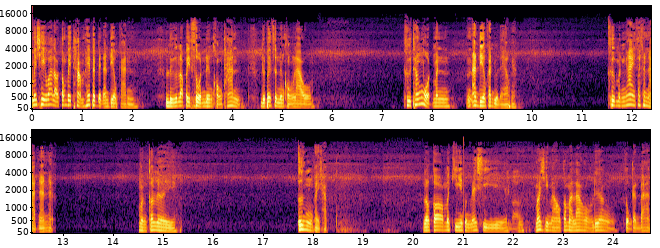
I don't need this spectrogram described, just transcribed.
ไม่ใช่ว่าเราต้องไปทำให้ไปเป็นอันเดียวกัน หรือเราไปส่วนหนึ่งของท่าน หรือเป็นส่วนหนึ่งของเรา คือทั้งหมดมันอันเดียวกันอยู่แล้วไงคือมันง่ายซะขนาดนั้นอะมันก็เลย อึ้งไปครับ แล้วก็เมื่อกี้คุณแม่ชีแม่ชีเมาก็มาเล่าเรื่องส่งกันบ้าน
